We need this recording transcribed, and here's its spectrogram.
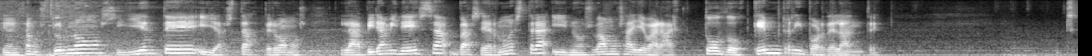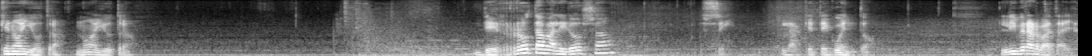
finalizamos turno, siguiente y ya está. Pero vamos, la pirámide esa va a ser nuestra y nos vamos a llevar a todo Kemri por delante. Es que no hay otra, no hay otra. Derrota valerosa. Sí, la que te cuento. Librar batalla.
